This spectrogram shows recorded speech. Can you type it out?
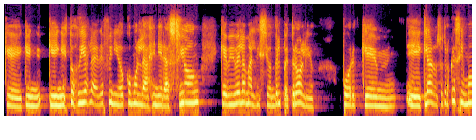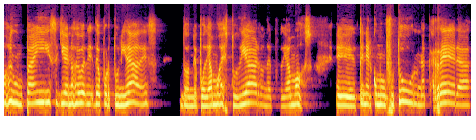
que, en, estos días la he definido como la generación que vive la maldición del petróleo, porque, eh, claro, nosotros crecimos en un país lleno de, oportunidades, donde podíamos estudiar, donde podíamos eh, tener como un futuro, una carrera,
